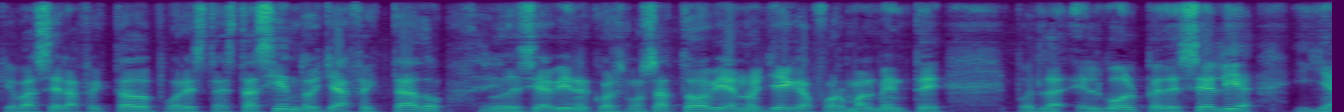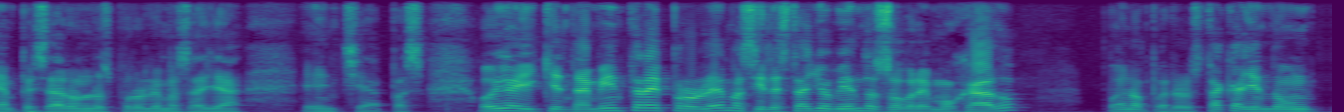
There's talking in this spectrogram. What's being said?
que va a ser afectado por esta. Está siendo ya afectado, lo decía bien el corresponsal, todavía no llega formalmente pues el golpe de Celia y ya empezaron los problemas allá en Chiapas. Oiga, y quien también trae problemas y le está lloviendo sobre mojado, Bueno, pero está cayendo un,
